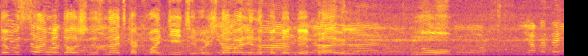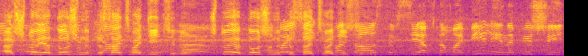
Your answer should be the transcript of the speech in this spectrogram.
Да вы сами должны знать, как водитель. Вы же Я сдавали на знаю, ПДД, я правильно? знаю. Ну? Я когда а что я должен написать я водителю? Что я должен написать Обойдите, водителю? пожалуйста, все автомобили и напишите.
